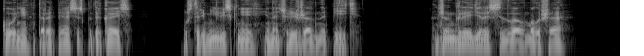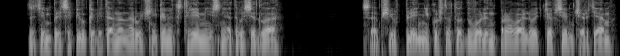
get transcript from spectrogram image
Кони, торопясь и спотыкаясь, устремились к ней и начали жадно пить. Джон Грейди расседлал малыша, затем прицепил капитана наручниками к стремени снятого седла, сообщив пленнику, что тот волен проваливать ко всем чертям —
